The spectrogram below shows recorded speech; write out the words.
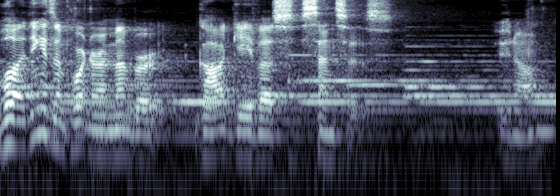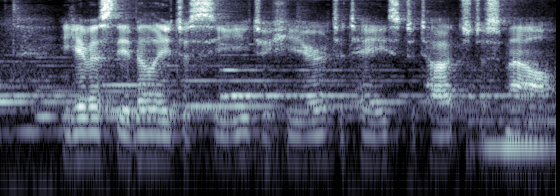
Well, I think it's important to remember God gave us senses. You know, He gave us the ability to see, to hear, to taste, to touch, to smell,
